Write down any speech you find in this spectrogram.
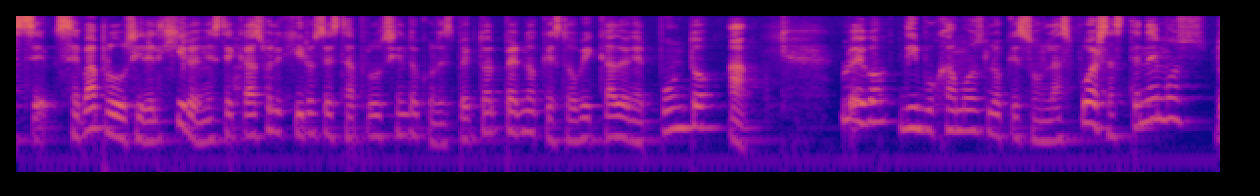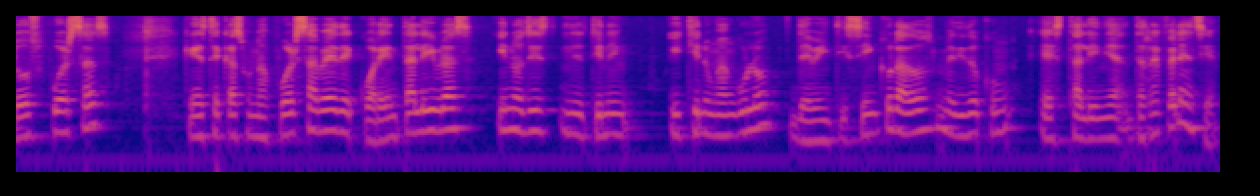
se, se, va a producir el giro. En este caso el giro se está produciendo con respecto al perno que está ubicado en el punto A. Luego dibujamos lo que son las fuerzas. Tenemos dos fuerzas que en este caso una fuerza B de 40 libras y tiene un ángulo de 25 grados medido con esta línea de referencia.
